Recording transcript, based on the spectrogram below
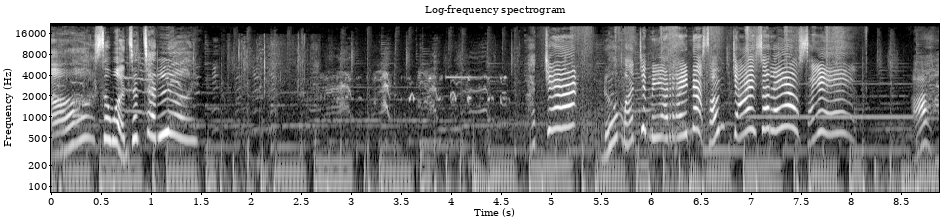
อ๋อ สวรรค์ชัดๆเลย ดูเหมือนจะมีอะไรน่าสนใจซะแล้วสิอาฮ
